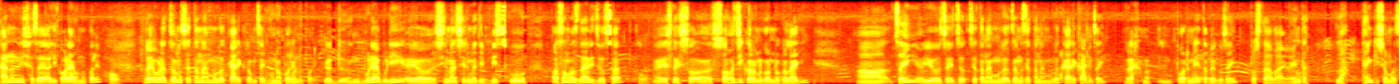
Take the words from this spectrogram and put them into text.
कानुनी सजाय अलिक कडा हुनु पर्यो हो। र एउटा जनचेतनामूलक कार्यक्रम चाहिँ हुन पर्यो। यो बुढाबुढी यो श्रीमान श्रीमती बिचको असमझदारी जो छ यसलाई स- सहजीकरण गर्नको लागि अ, चाहिँ यो चाहिँ चेतनामूलक जनचेतनामूलक कार्यक्रम चाहिँ राख्न पर्ने तपाईँको चाहिँ प्रस्ताव आयो होइन त? ल थ्याङ्क यू सो मच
